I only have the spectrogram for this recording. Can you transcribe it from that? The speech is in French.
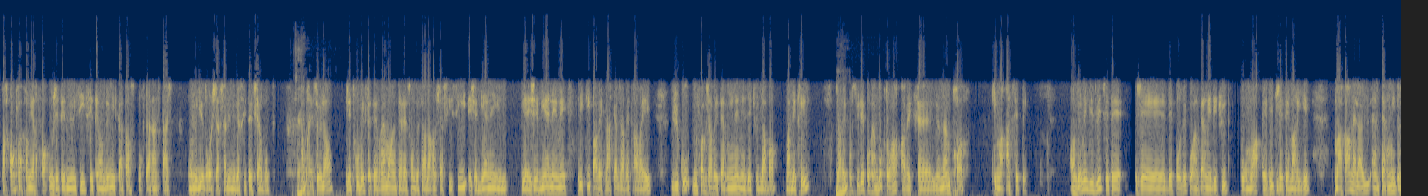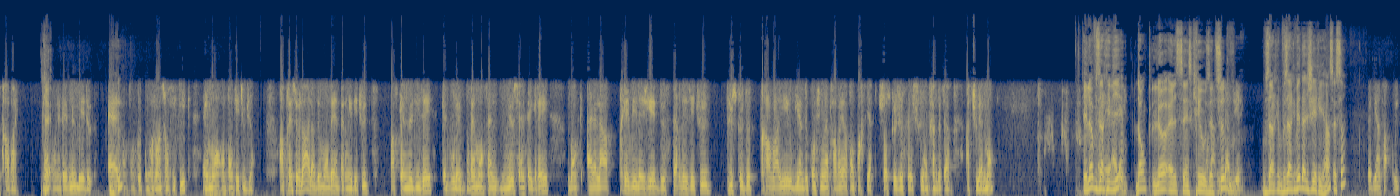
Par contre, la première fois où j'étais venu ici, c'était en 2014 pour faire un stage au milieu de recherche à l'université de Sherbrooke. Après cela, j'ai trouvé que c'était vraiment intéressant de faire la recherche ici et j'ai bien aimé, j'ai bien aimé l'équipe avec laquelle j'avais travaillé. Du coup, une fois que j'avais terminé mes études là-bas, ma maîtrise, j'avais mhm. postulé pour un doctorat avec euh, le même prof qui m'a accepté. En 2018, c'était, j'ai déposé pour un permis d'études pour moi et vu que j'étais marié, ma femme, elle a eu un permis de travail. Donc, on était venus les deux. Elle mhm. en tant que conjoint scientifique et moi en tant qu'étudiant. Après cela, elle a demandé un permis d'études parce qu'elle me disait qu'elle voulait vraiment mieux s'intégrer. Donc, elle a privilégié de faire des études plus que de travailler ou bien de continuer à travailler à temps partiel, chose que je fais, je suis en train de faire actuellement. Et là, vous euh, arriviez, donc là, elle s'inscrit aux études. Vous, vous arrivez d'Algérie, hein, c'est ça? C'est bien ça, oui.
